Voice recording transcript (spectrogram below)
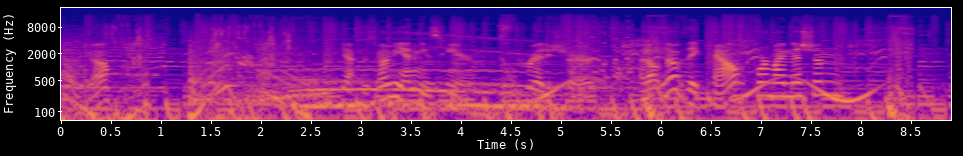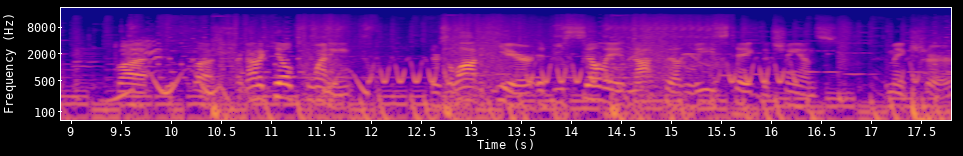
There we go. Yeah, there's gonna be enemies here. I'm pretty sure. I don't know if they count for my mission. But, look, I gotta kill 20. There's a lot here. It'd be silly not to at least take the chance to make sure.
